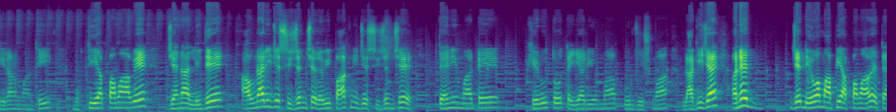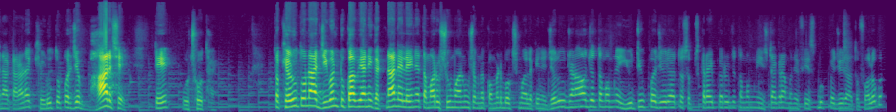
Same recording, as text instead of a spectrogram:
ધિરાણમાંથી મુક્તિ આપવામાં આવે, જેના લીધે આવનારી જે સિઝન છે, રવિ પાકની જે સિઝન છે, તેની માટે ખેડૂતો તૈયારીઓમાં પૂરજોશમાં લાગી જાય અને જે દેવા માફી આપવામાં આવે તેના કારણે ખેડૂતો પર જે ભાર છે, તે ઓછો થાય. તો ખેડૂતોના જીવન ટૂંકાવ્યાની ઘટનાને લઈને તમારું શું માનવું છે, અમને કોમેન્ટ બોક્સમાં લખીને જરૂર જણાવો. જો તમે અમને યુટ્યુબ પર જોઈ રહ્યા તો સબસ્ક્રાઇબ કરો. જો તમે અમને ઇન્સ્ટાગ્રામ અને ફેસબુક પર જોઈ રહ્યા તો ફોલો કરો.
